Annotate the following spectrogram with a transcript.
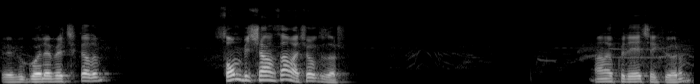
Şöyle bir goleme çıkalım. Son bir şans ama çok zor. Ana kuleye çekiyorum.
